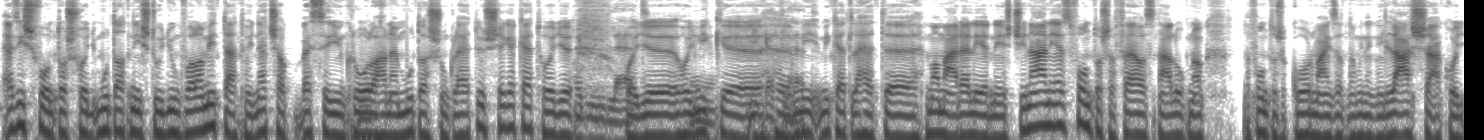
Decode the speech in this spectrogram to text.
Ez is fontos, hogy mutatni is tudjunk valamit, tehát hogy ne csak beszéljünk róla, hmm. hanem mutassunk lehetőségeket, hogy, hogy, lehet. hogy, hogy mik, miket, lehet. miket lehet ma már elérni és csinálni. Ez fontos a felhasználóknak, de fontos a kormányzatnak mindenki, hogy lássák, hogy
